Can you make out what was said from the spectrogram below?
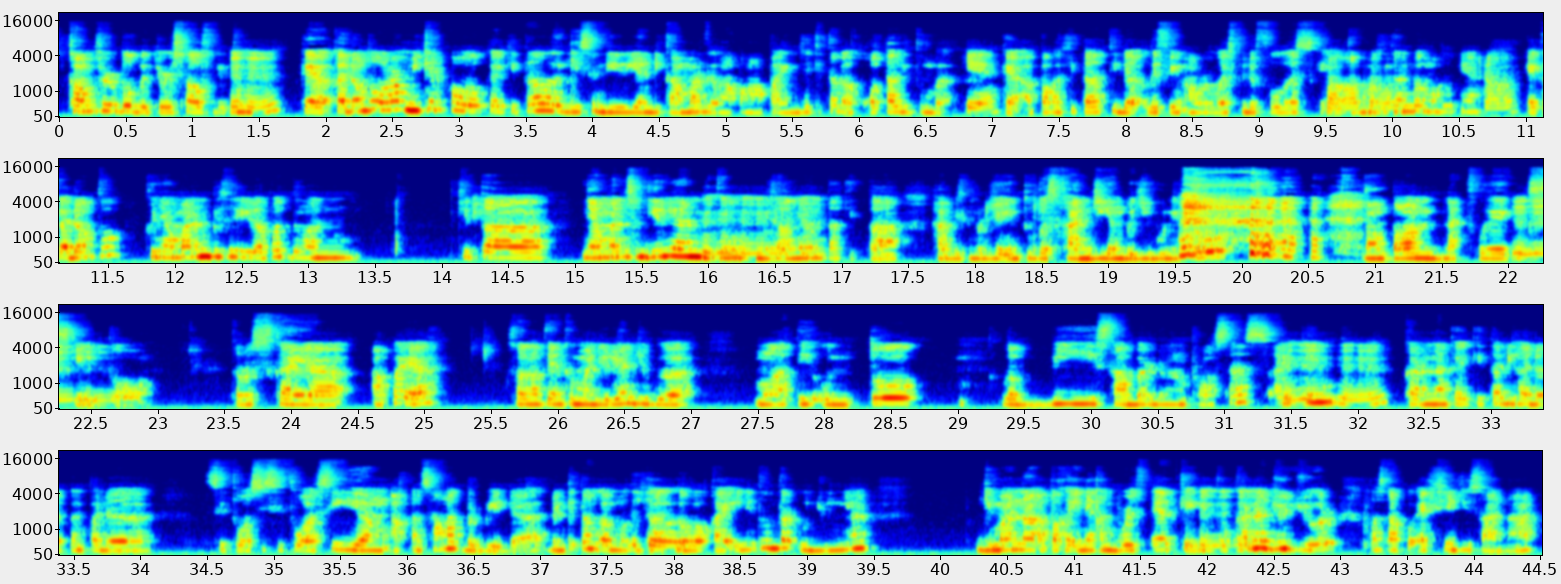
comfortable with yourself gitu Mhm. kayak kadang tuh orang mikir kalau kayak kita lagi sendirian di kamar gak ngapa-ngapain aja kita gak kota gitu mbak Iya. kayak apakah kita tidak living our life to the fullest kayak gitu Oh, Ngerti oh. kan mbak maksudnya Heeh. kayak kadang tuh kenyamanan bisa didapat dengan kita nyaman sendirian gitu Mhm. misalnya entah kita habis ngerjain tugas kanji yang bejibun itu nonton Netflix Mhm. gitu terus kayak apa ya selain latihan kemandirian juga melatih untuk lebih sabar dengan proses I think Mhm. karena kayak kita dihadapkan pada situasi-situasi yang akan sangat berbeda dan kita nggak melihat Betul. bahwa kayak ini tuh ntar ujungnya gimana apakah ini akan worth it kayak gitu Mhm. karena jujur pas aku exchange di sana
